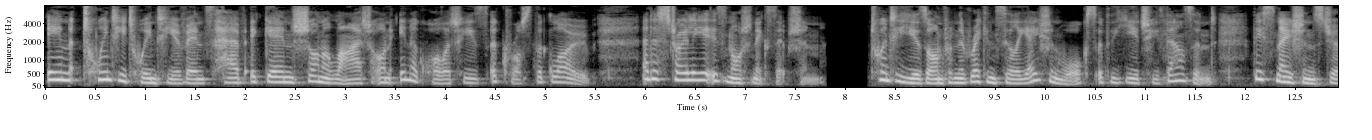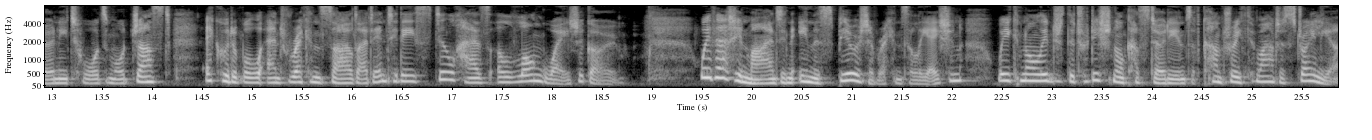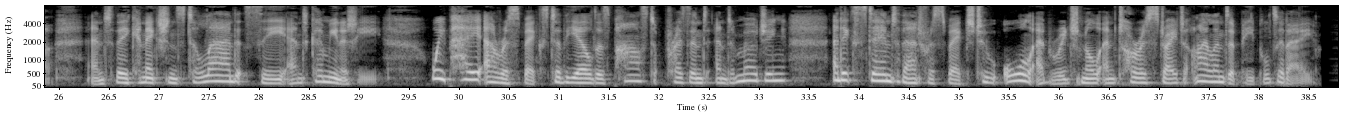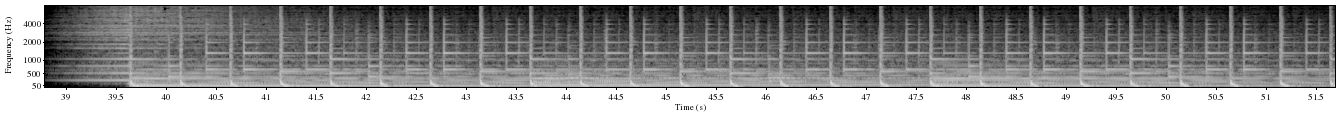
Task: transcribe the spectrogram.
In 2020, events have again shone a light on inequalities across the globe, and Australia is not an exception. 20 years on from the reconciliation walks of the year 2000, this nation's journey towards more just, equitable, and reconciled identity still has a long way to go. With that in mind, and in the spirit of reconciliation, we acknowledge the traditional custodians of country throughout Australia and their connections to land, sea, and community. We pay our respects to the elders past, present, and emerging, and extend that respect to all Aboriginal and Torres Strait Islander people today.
